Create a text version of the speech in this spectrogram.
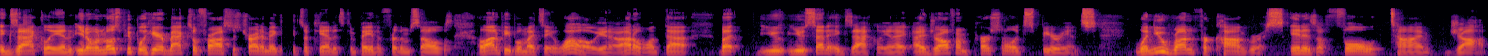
Exactly. And, you know, when most people hear Maxwell Frost is trying to make it so candidates can pay them for themselves, a lot of people might say, whoa, you know, I don't want that. But you, you said it exactly. And I, I draw from personal experience. When you run for Congress, it is a full time job.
